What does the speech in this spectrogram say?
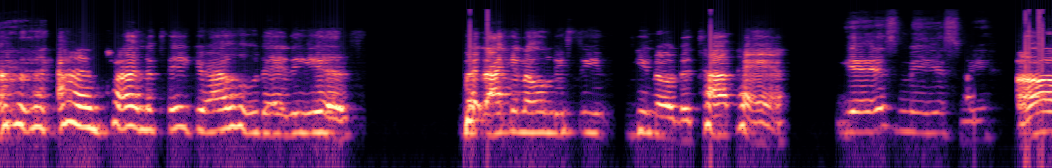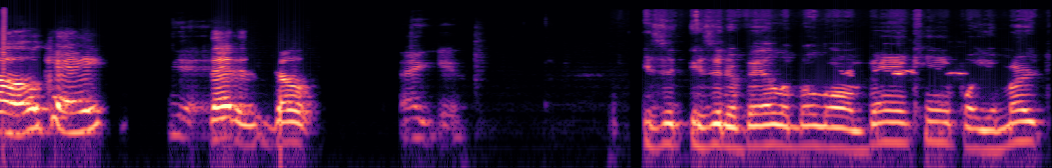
I was like, I'm trying to figure out who that is, but I can only see, you know, the top half. Yeah, it's me. It's me. Oh, okay. Yeah, that is dope. Thank you. Is it is it available on Bandcamp or your merch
